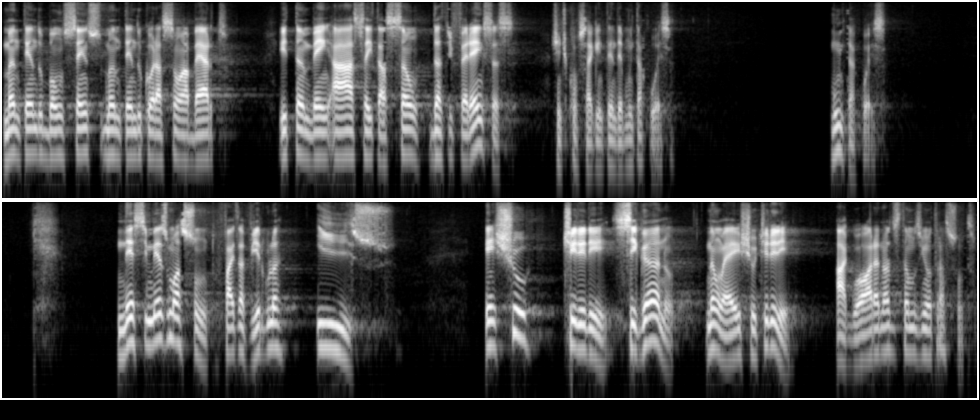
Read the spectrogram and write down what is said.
mantendo bom senso, mantendo o coração aberto e também a aceitação das diferenças, a gente consegue entender muita coisa. Muita coisa. Nesse mesmo assunto, faz a vírgula, isso. Exu Tiriri cigano não é Exu Tiriri. Agora nós estamos em outro assunto.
